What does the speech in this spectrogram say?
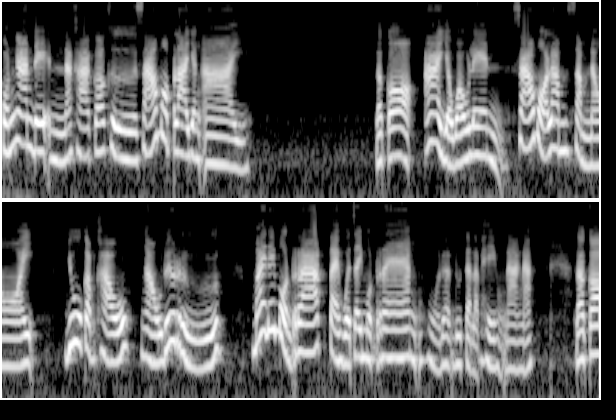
ผลงานเด่นนะคะก็คือสาวหมอปลายยังอาย แล้วก็อ้ายอย่าเว้าเล่น สาวหมอลำสำน้อย อยู่กับเขาเหงาด้วยหรือ ไม่ได้หมดรักแต่หัวใจหมดแรงโอ้โหแบบดูแต่ละเพลงของนางนะ แล้วก็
